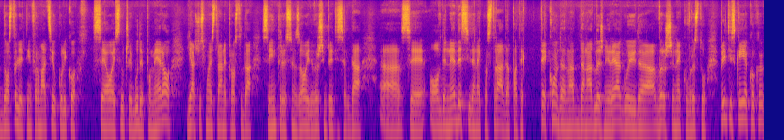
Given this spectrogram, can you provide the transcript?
dostavljajte informacije ukoliko se ovaj slučaj bude pomerao. Ja ću s moje strane prosto da se interesujem za ovo i da vršim pritisak da se ovde ne desi da neko strada pa tek tek onda da nadležni reaguju i da vrše neku vrstu pritiska, iako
